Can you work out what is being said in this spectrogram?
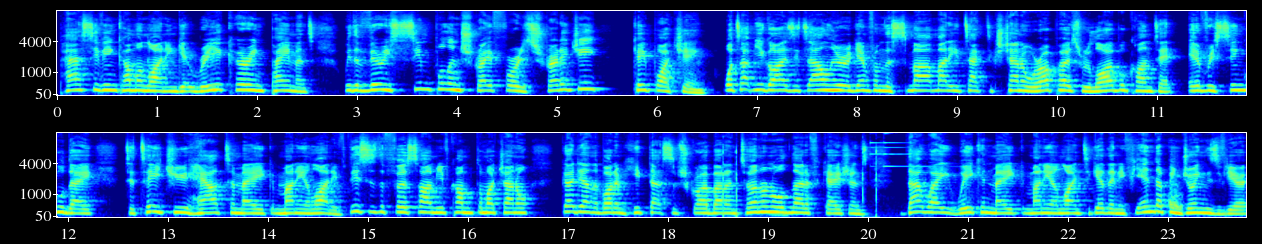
passive income online and get reoccurring payments with a very simple and straightforward strategy, Keep watching. What's up, you guys? It's Alan here again from the Smart Money Tactics channel where I post reliable content every single day to teach you how to make money online. If this is the first time you've come to my channel, go down the bottom, hit that subscribe button, turn on all the notifications. That way we can make money online together. And if you end up enjoying this video,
